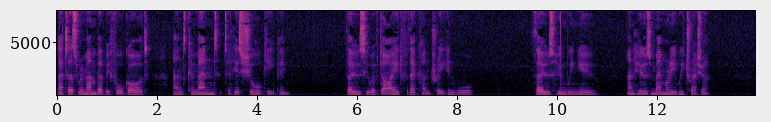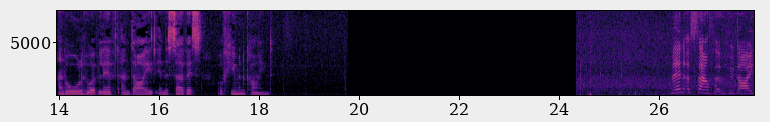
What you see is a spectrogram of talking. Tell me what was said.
Let us remember before God and commend to his sure keeping those who have died for their country in war, those whom we knew and whose memory we treasure, and all who have lived and died in the service of humankind. Men of Southam who died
